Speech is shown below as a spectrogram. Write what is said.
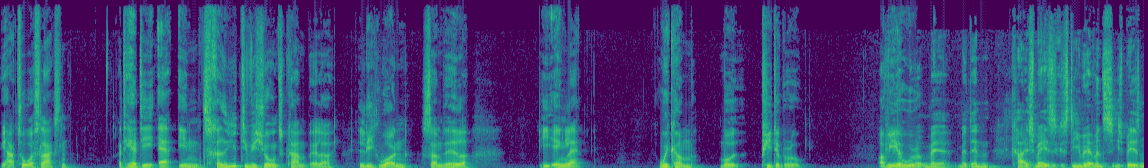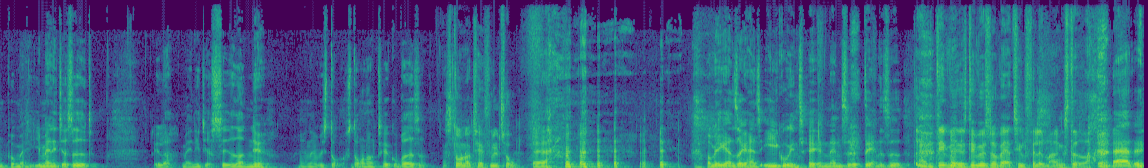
vi har to af slagsen. Og det her, det er en tredje divisionskamp, eller League One, som det hedder, i England. Wickham mod Peterborough. Og vi er Peterborough ude, med, med den karismatiske Steve Evans i spidsen på, i managersædet. Eller managersæderne. Han er vist stor, stor nok til at kunne brede sig. jeg står nok til at fylde to. Ja. Om ikke andet, så kan hans ego indtage den anden side, det andet side. Ja, det, vil, det vil så være tilfældet mange steder. Ja, det.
